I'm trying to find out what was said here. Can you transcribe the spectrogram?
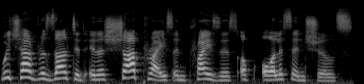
which have resulted in a sharp rise in prices of all essentials.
